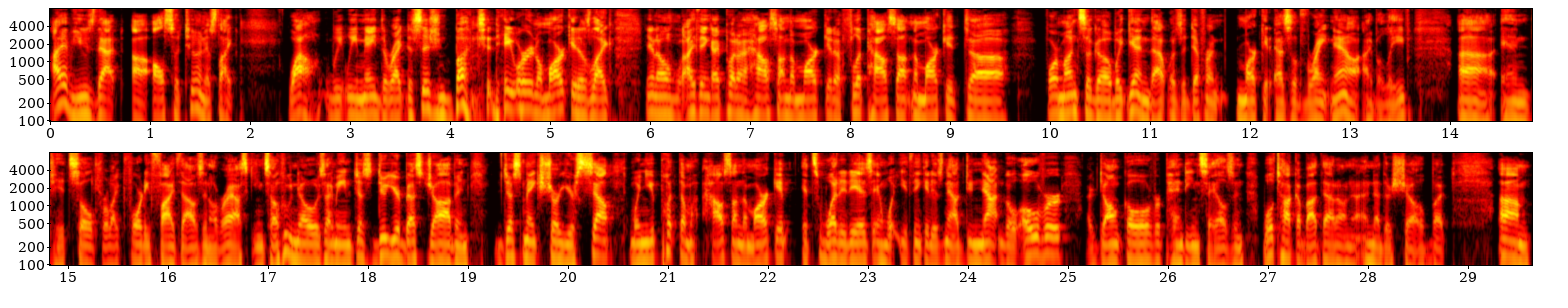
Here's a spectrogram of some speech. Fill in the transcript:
I have used that uh, also too. And it's like wow, we, we made the right decision. But today we're in a market is like, you know, I think I put a house on the market, a flip house out in the market uh, four months ago. But again, that was a different market as of right now, I believe. Uh, and it sold for like 45,000 over asking. So who knows? I mean, just do your best job and just make sure yourself, when you put the house on the market, it's what it is and what you think it is now. Do not go over or don't go over pending sales. And we'll talk about that on another show. But, um,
